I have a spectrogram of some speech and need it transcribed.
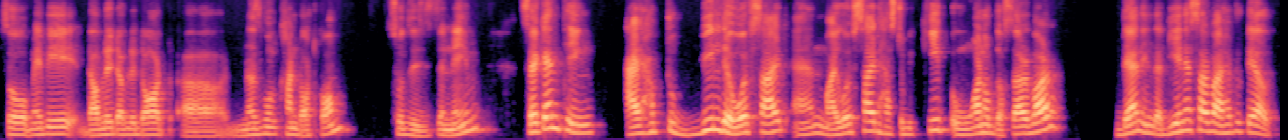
So maybe www.nazmulkhan.com uh, so this is the name. Second thing I have to build a website and my website has to be keep one of the server. Then in the DNS server, I have to tell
